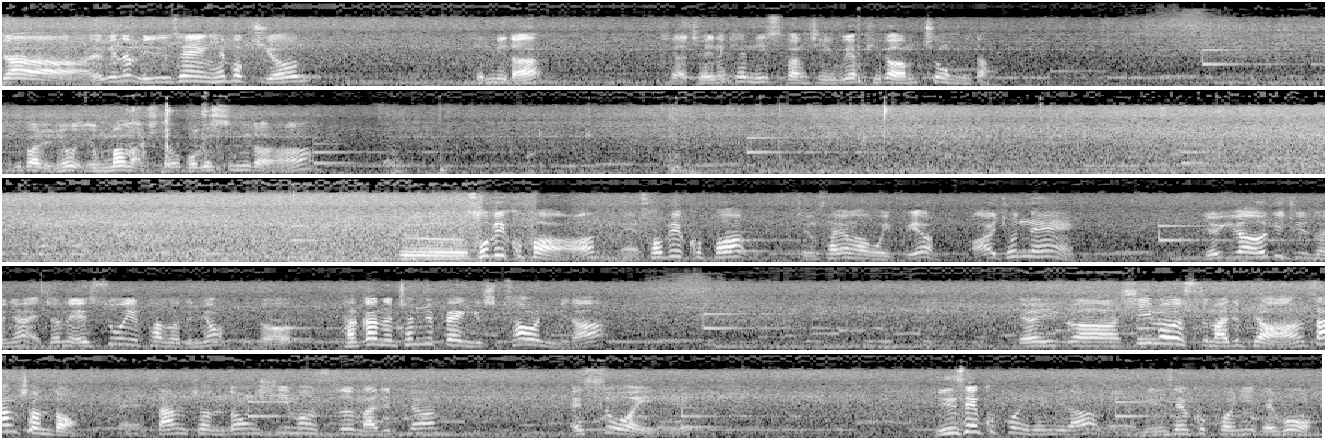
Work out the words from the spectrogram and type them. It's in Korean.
자, 여기는 민생 회복 지원 됩니다. 자, 저희는 캔리스 방식이고요. 비가 엄청 옵니다. 이발료 6만원 채워보겠습니다. 그 소비 쿠폰, 네, 소비 쿠폰 지금 사용하고 있고요. 아, 좋네. 여기가 어디 주소냐? 저는 S51 파거든요. 그래서 단가는 1664원입니다. 여기가 시몬스 맞은편 쌍촌동 네, 쌍촌동 시몬스 맞은편 S51 민생 쿠폰이 됩니다. 네, 민생 쿠폰이 되고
